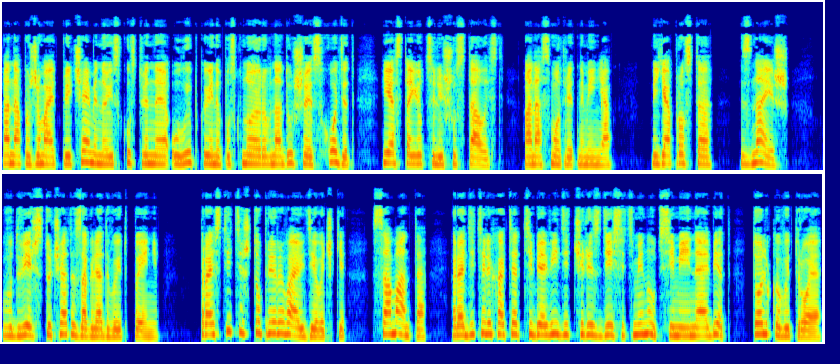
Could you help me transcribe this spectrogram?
Она пожимает плечами, но искусственная улыбка и напускное равнодушие сходят, и остается лишь усталость. Она смотрит на меня. Я просто... Знаешь... В дверь стучат и заглядывает Пенни. «Простите, что прерываю, девочки. Саманта, родители хотят тебя видеть через десять минут, семейный обед, только вы трое.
